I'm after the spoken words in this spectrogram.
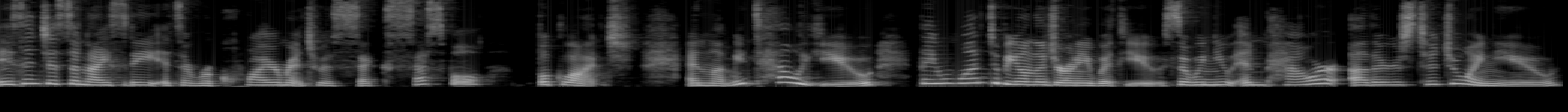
isn't just a nicety, it's a requirement to a successful book launch. And let me tell you, they want to be on the journey with you. So when you empower others to join you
